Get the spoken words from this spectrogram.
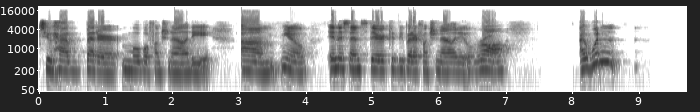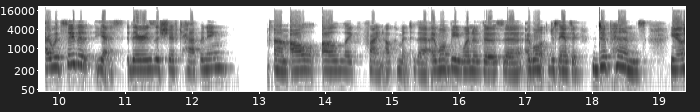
to have better mobile functionality. Um, you know, in a sense, there could be better functionality overall. I wouldn't. I would say that yes, there is a shift happening. Um, I'll I'll like fine. I'll commit to that. I won't be one of those. Uh, I won't just answer depends. You know,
